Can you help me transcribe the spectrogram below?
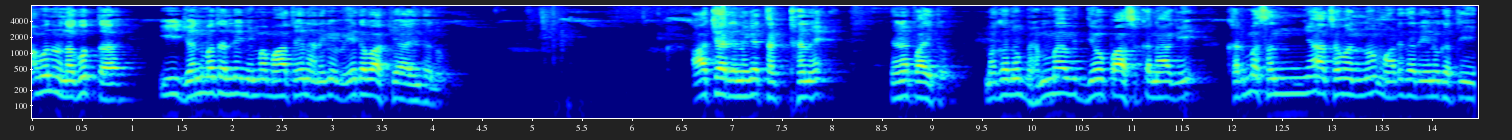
ಅವನು ನಗುತ್ತಾ ಈ ಜನ್ಮದಲ್ಲಿ ನಿಮ್ಮ ಮಾತೇ ನನಗೆ ವೇದವಾಕ್ಯ ಎಂದನು. ಆಚಾರ್ಯನಿಗೆ ತಟ್ಟನೆ ನೆನಪಾಯಿತು. ಮಗನು ಬ್ರಹ್ಮ ವಿದ್ಯೋಪಾಸಕನಾಗಿ ಕರ್ಮ ಸನ್ಯಾಸವನ್ನು ಮಾಡಿದರೇನು ಗತಿ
